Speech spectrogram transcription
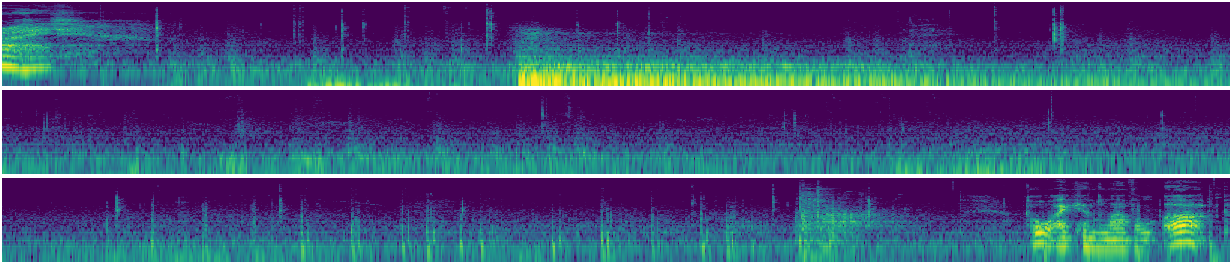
All right. Oh, I can level up.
